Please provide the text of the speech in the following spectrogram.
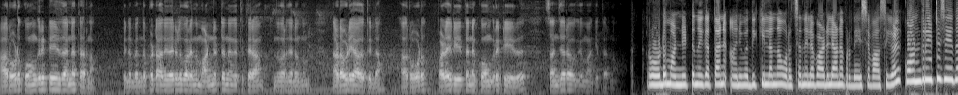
ആ റോഡ് കോൺക്രീറ്റ് ചെയ്ത് തന്നെ തരണം. പിന്നെ ബന്ധപ്പെട്ട അധികാരികൾ പറയുന്ന മണ്ണിട്ട് നികത്തി തരാം എന്ന് പറഞ്ഞാലൊന്നും നടപടിയാകത്തില്ല. ആ റോഡ് പഴയ രീതിയിൽ തന്നെ കോൺക്രീറ്റ് ചെയ്ത് സഞ്ചാരയോഗ്യമാക്കി തരണം. റോഡ് മണ്ണിട്ട് നികത്താൻ അനുവദിക്കില്ലെന്ന ഉറച്ച നിലപാടിലാണ് പ്രദേശവാസികൾ. കോൺക്രീറ്റ് ചെയ്ത്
